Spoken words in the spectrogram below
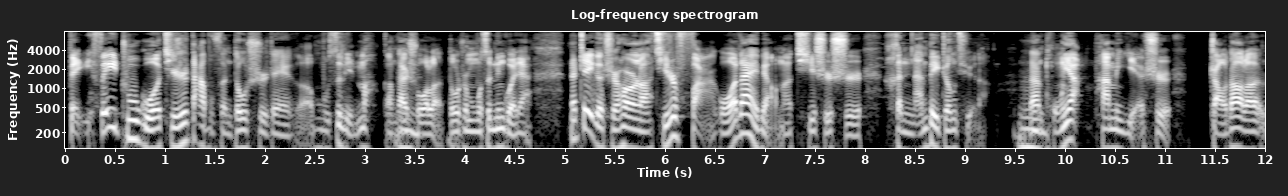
北非诸国其实大部分都是这个穆斯林嘛，刚才说了，都是穆斯林国家。那这个时候呢，其实法国代表呢，其实是很难被争取的。嗯但同样，他们也是找到了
